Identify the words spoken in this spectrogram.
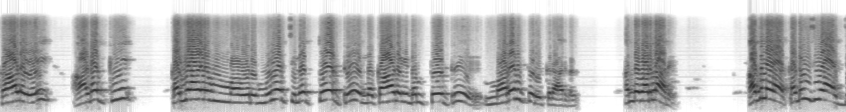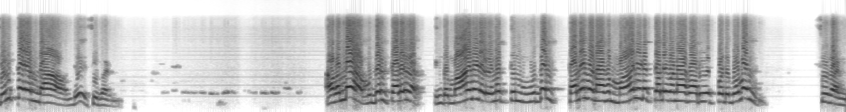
காளையை அடக்கி கையாளும் ஒரு முயற்சியில தோற்று இந்த காளையிடம் தோற்று மரணித்து இருக்கிறார்கள் அந்த வரலாறு. அதுல கடைசியா ஜெயித்தவன் தான் வந்து சிவன். அவன் தான் முதல் தலைவன் இந்த மாநில இனத்தின் முதல் தலைவனாக மாநில தலைவனாக அறியப்படுபவன் சிவன்.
